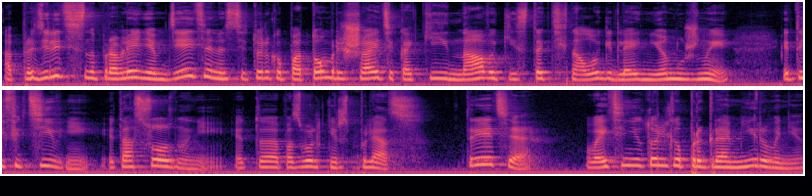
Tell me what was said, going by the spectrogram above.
Определитесь с направлением деятельности, только потом решайте, какие навыки и стек-технологии для нее нужны. Это эффективнее, это осознаннее, это позволит не распыляться. Третье. Войти не только программирование,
